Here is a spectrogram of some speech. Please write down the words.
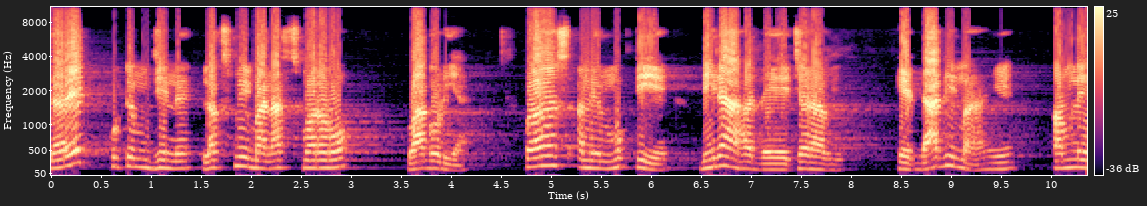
દરેક કુટુંબજીને લક્ષ્મીબાના સ્મરણો વાગોડ્યા. પહર્ષ અને મુક્તિએ ભીના હૃદયે જણાવ્યું કે, દાદીમાએ અમને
